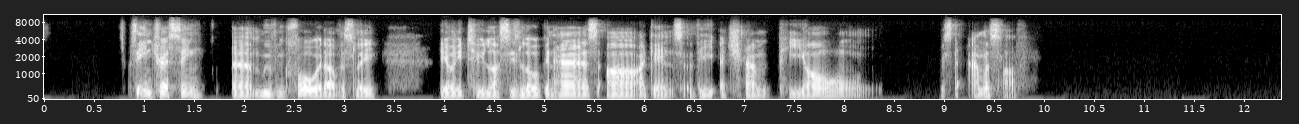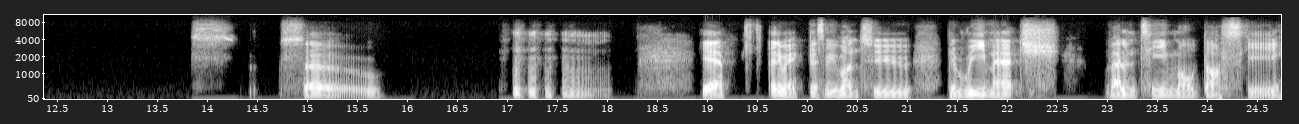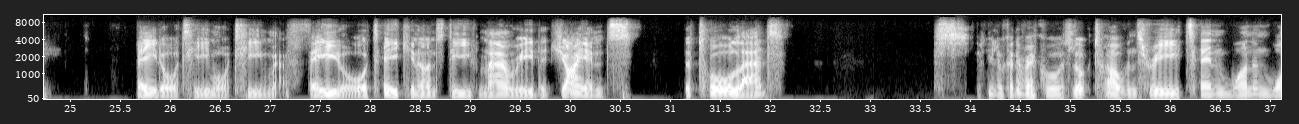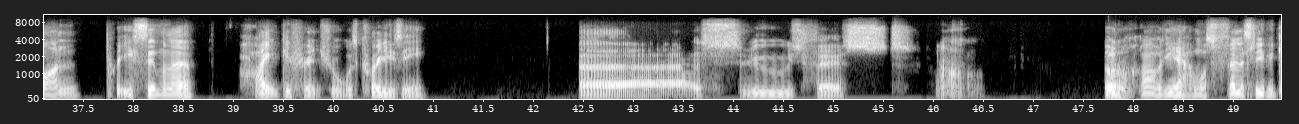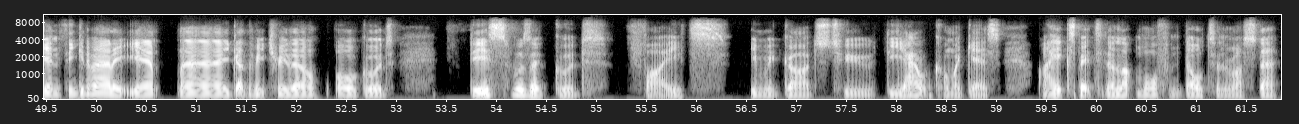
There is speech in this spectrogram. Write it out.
It's interesting uh, moving forward, obviously, the only two losses Logan has are against the champion, Mr. Amosov. So, yeah. Anyway, let's move on to the rematch. Valentin Moldavsky, Fedor team or Team Fedor taking on Steve Mowry, the Giants the tall lads. If you look at the records, look, 12 and 3, 10, 1 and 1, pretty similar. Height differential was crazy. Uh, snooze first. Oh, oh yeah, I almost fell asleep again thinking about it. Yeah, uh, you got the victory though. All good. This was a good fight in regards to the outcome, I guess. I expected a lot more from Dalton Rosta.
